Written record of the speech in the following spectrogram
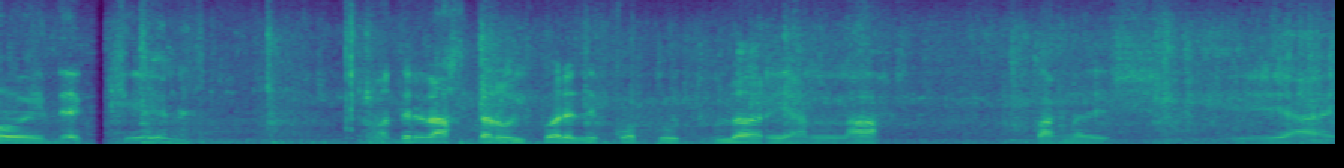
ওই দেখেন আমাদের রাস্তার ওই পারে যে কত ধুলা রে আল্লাহ। বাংলাদেশ, এ আয়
